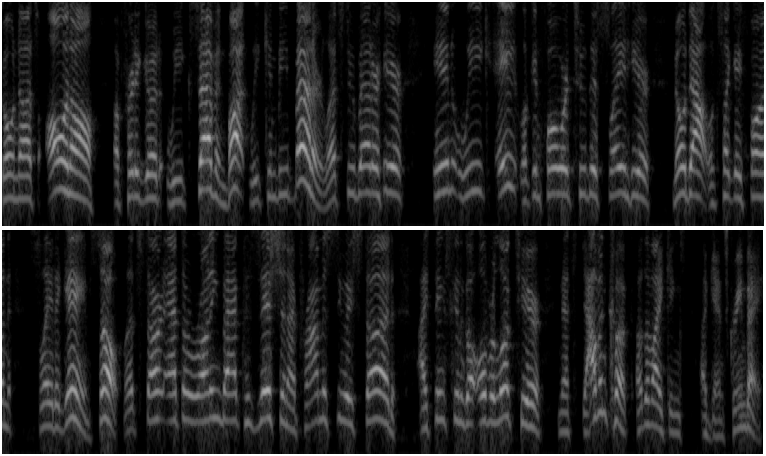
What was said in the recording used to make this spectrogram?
go nuts. All in all, a pretty good week seven, but we can be better. Let's do better here in week eight. Looking forward to this slate here no doubt. Looks like a fun slate of games. So let's start at the running back position. I promised you a stud I think is going to go overlooked here, and that's Dalvin Cook of the Vikings against Green Bay.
